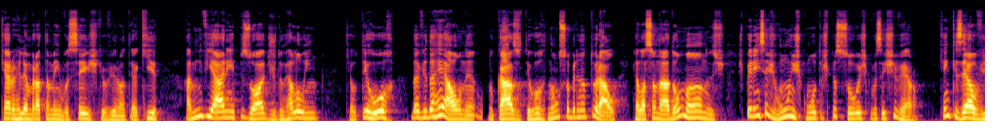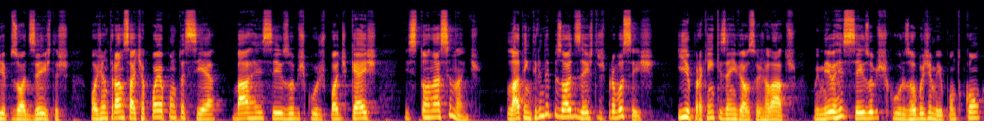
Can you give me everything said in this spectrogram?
Quero relembrar também vocês que ouviram até aqui a me enviarem episódios do Halloween, que é o terror da vida real, né? No caso, terror não sobrenatural, relacionado a humanos, experiências ruins com outras pessoas que vocês tiveram. Quem quiser ouvir episódios extras, pode entrar no site apoia.se barra Receios Obscuros Podcast e se tornar assinante. Lá tem 30 episódios extras para vocês. E, para quem quiser enviar os seus relatos, o e-mail é receiosobscuros.gmail.com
